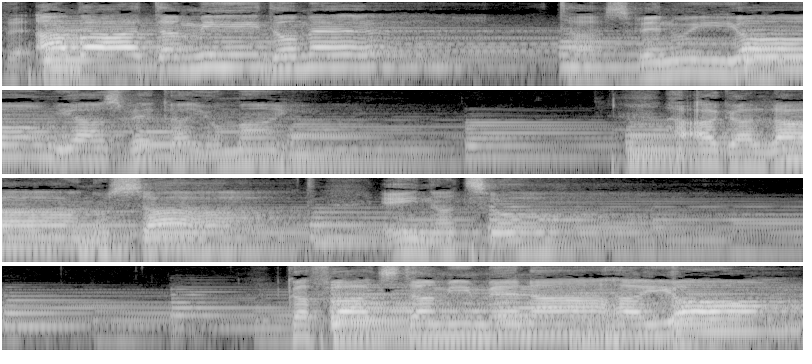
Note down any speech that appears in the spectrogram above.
ואבא תמיד אומר, תעזבנו יום, יעזבק היומיים. העגלה נוסעת, אין עצור. קפצת ממנה היום,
